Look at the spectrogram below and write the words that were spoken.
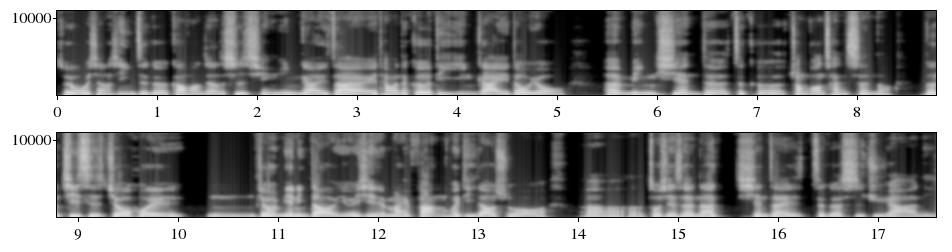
所以我相信这个高房价的事情，应该在台湾的各地应该都有很明显的这个状况产生哦。那其实就会嗯，就会面临到有一些买方会提到说，呃，周先生，那现在这个时局啊，你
